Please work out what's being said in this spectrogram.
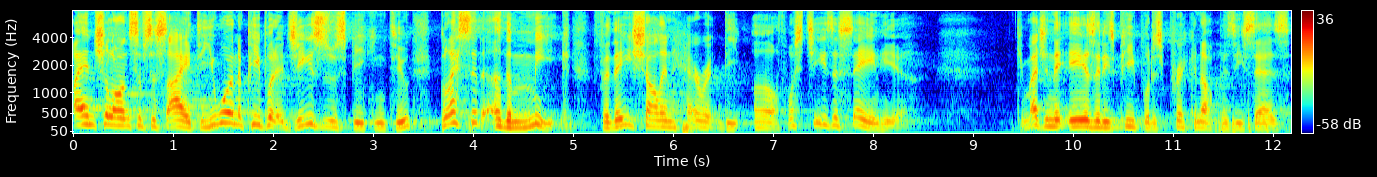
echelons of society. You weren't the people that Jesus was speaking to. Blessed are the meek, for they shall inherit the earth. What's Jesus saying here? Can you imagine the ears of these people just pricking up as he says,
